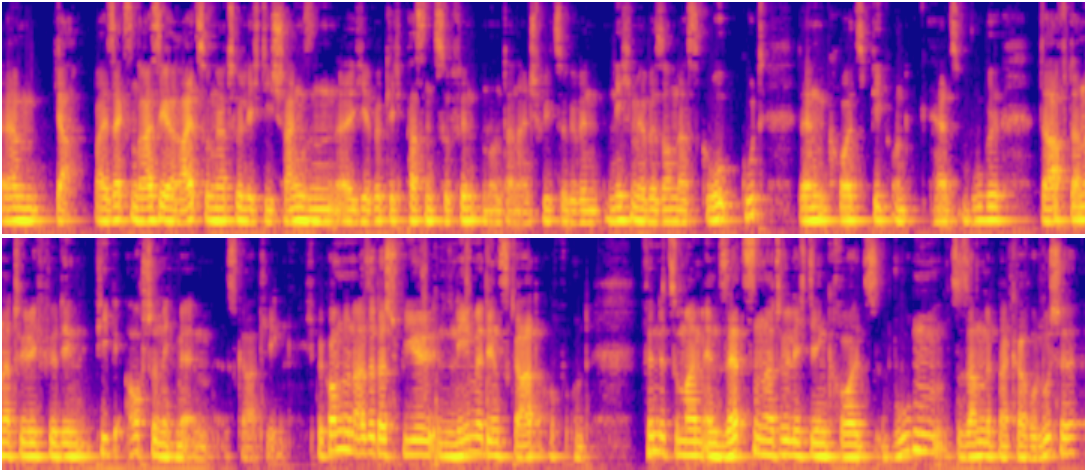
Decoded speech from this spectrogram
Ähm, ja, bei 36er Reizung natürlich die Chancen, äh, hier wirklich passend zu finden und dann ein Spiel zu gewinnen, nicht mehr besonders gut, denn Kreuz, Pik und Herz Bube darf dann natürlich für den Pik auch schon nicht mehr im Skat liegen. Ich bekomme nun also das Spiel, nehme den Skat auf und finde zu meinem Entsetzen natürlich den Kreuz Buben zusammen mit einer Karo Lusche,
